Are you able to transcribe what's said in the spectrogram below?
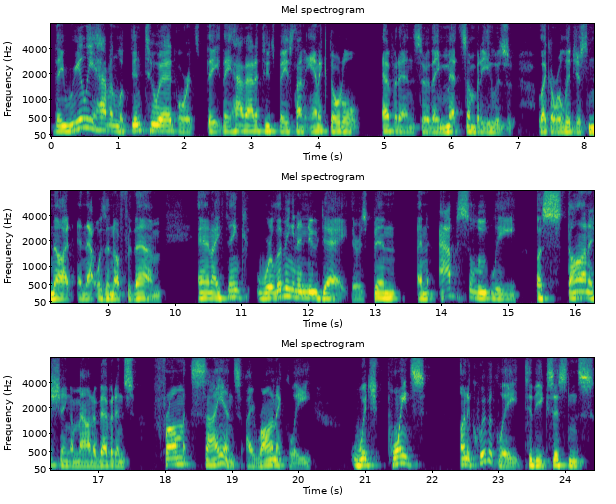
they really haven't looked into it or it's they they have attitudes based on anecdotal evidence or they met somebody who was like a religious nut and that was enough for them. And I think we're living in a new day. There's been an absolutely astonishing amount of evidence from science, ironically, which points unequivocally to the existence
